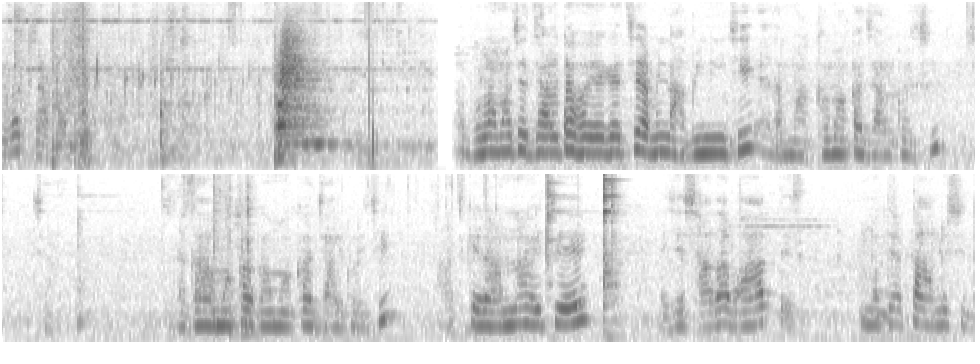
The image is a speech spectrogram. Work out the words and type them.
এবার ভোলা মাছের ঝালটা হয়ে গেছে, আমি নাবি নিয়েছি মাখা মাখা ঝাল করেছি। আচ্ছা গা মাখা গা মাখা ঝাল করেছি। আজকে রান্না হয়েছে এই যে সাদা ভাত মধ্যে একটা আলু সিদ্ধ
